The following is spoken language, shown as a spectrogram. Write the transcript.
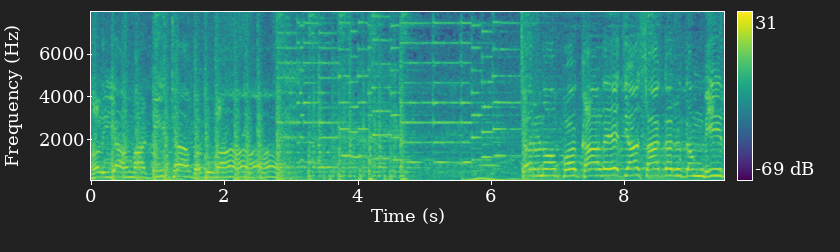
ફળિયામાં ડીઠા ભગવાન. ચરણો પખાળે જ્યાં સાગર ગંભીર,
